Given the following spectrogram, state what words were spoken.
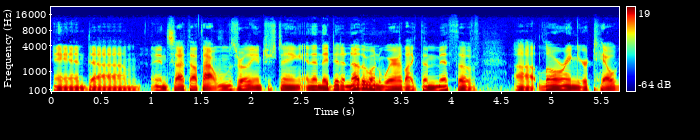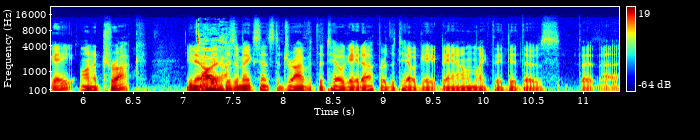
and um, and so I thought that one was really interesting. And then they did another one where like the myth of uh, lowering your tailgate on a truck. You know, Oh, does- yeah. does it make sense to drive with the tailgate up or the tailgate down? Like they did those, the, uh,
